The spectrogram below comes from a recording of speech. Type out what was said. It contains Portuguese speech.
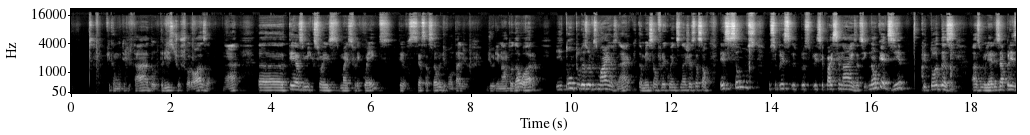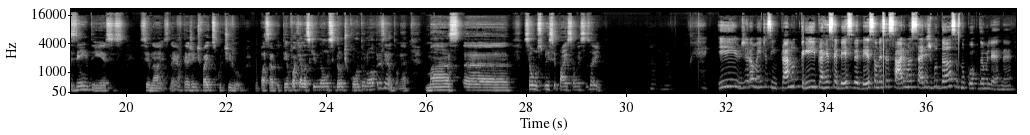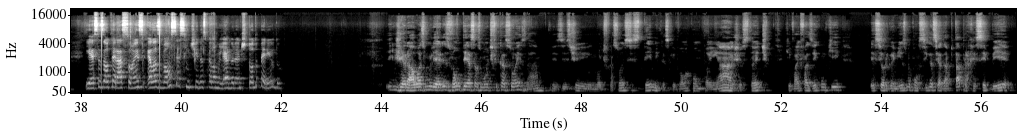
fica muito irritada, ou triste, ou chorosa, né? Uh, ter as micções mais frequentes, ter sensação de vontade de urinar toda hora, e tonturas ou desmaios, né? Que também são frequentes na gestação. Esses são os, os, os principais sinais. Assim, não quer dizer que todas as mulheres apresentem esses sinais, né? Até a gente vai discutir no, no, passar do tempo aquelas que não se dão de conta ou não apresentam, né? Mas uh, são os principais, são esses aí. E geralmente, assim, para nutrir, para receber esse bebê, são necessárias uma série de mudanças no corpo da mulher, né? E essas alterações, elas vão ser sentidas pela mulher durante todo o período? Em geral, as mulheres vão ter essas modificações, né? Existem modificações sistêmicas que vão acompanhar a gestante, que vai fazer com que esse organismo consiga se adaptar para receber,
